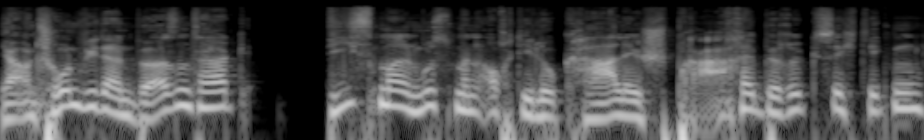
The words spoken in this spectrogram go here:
Ja, und schon wieder ein Börsentag. Diesmal muss man auch die lokale Sprache berücksichtigen.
